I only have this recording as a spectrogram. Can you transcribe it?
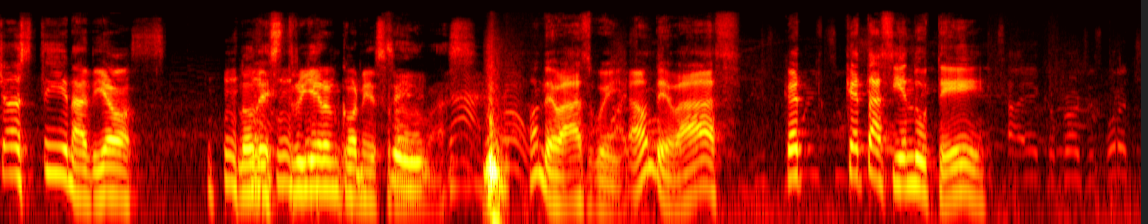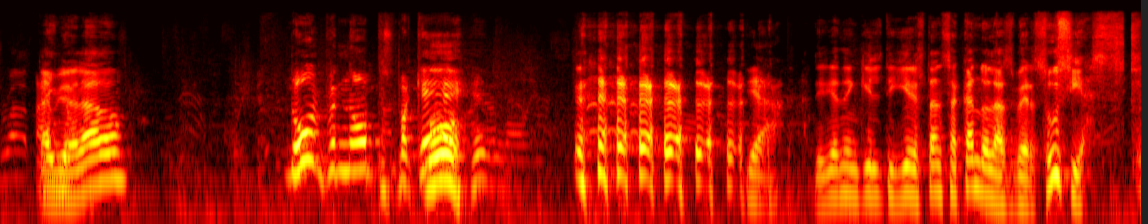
Justin. Adiós. Lo destruyeron con eso, Sí. nada más. ¿A dónde vas, güey? ¿A dónde vas? ¿Qué, qué está haciendo usted? ¿Cambio de lado? No, pues no, pues ¿para qué? Ya. Dirían en Guilty Gear, están sacando las versucias.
